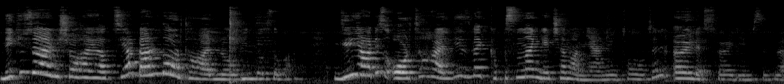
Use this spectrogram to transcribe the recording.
Ne güzelmiş o hayat ya. Ben de orta halli olayım o zaman. Güya biz orta haldeyiz ve kapısından geçemem yani Hilton Otel'in öyle söyleyeyim size.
